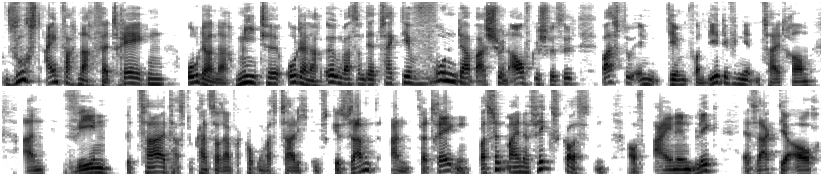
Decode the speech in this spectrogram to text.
suchst einfach nach Verträgen oder nach Miete oder nach irgendwas und der zeigt dir wunderbar schön aufgeschlüsselt, was du in dem von dir definierten Zeitraum an wen bezahlt hast. Du kannst auch einfach gucken, was zahle ich insgesamt an Verträgen? Was sind meine Fixkosten? Auf einen Blick. Er sagt dir auch,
